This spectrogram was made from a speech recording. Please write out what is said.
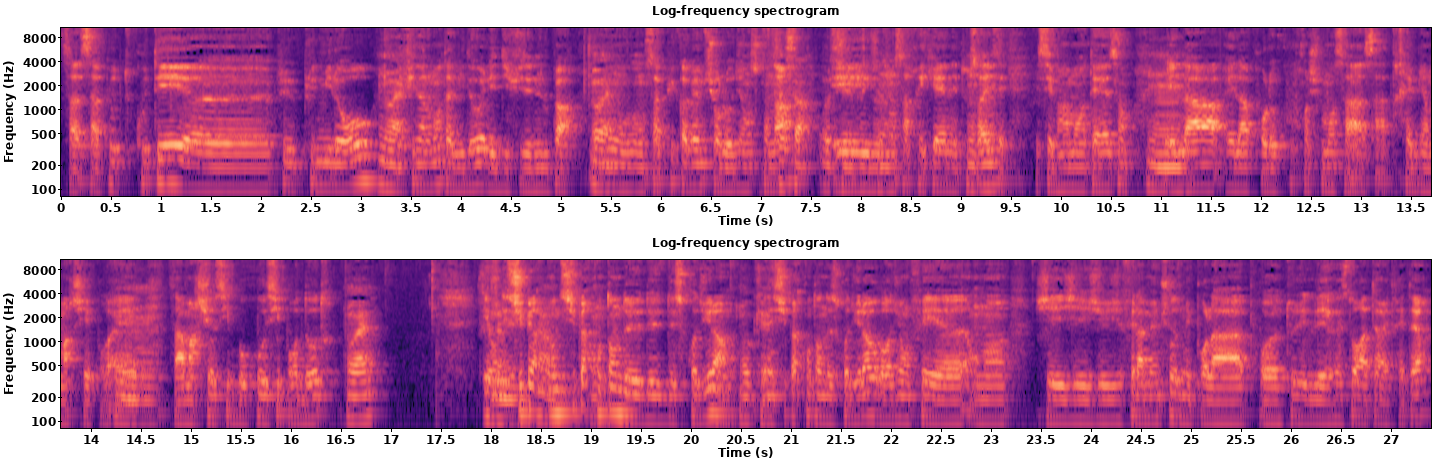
ça, ça peut te coûter euh, plus, plus de 1000 euros. Et finalement, ta vidéo, elle est diffusée nulle part. On, s'appuie quand même sur l'audience qu'on a ça, aussi, et l'audience africaine et tout ça. Et mm-hmm. c'est vraiment intéressant. Mm. Et là, et là, pour le coup, franchement, ça, ça a très bien marché pour elle. Mm. Ça a marché aussi beaucoup aussi pour d'autres. Ouais. Et on est, super, on est super content de, de, de ce produit-là. On est super content de ce produit-là. Aujourd'hui, on fait, euh, on j'ai, fait la même chose, mais pour la, pour euh, tous les restaurateurs et traiteurs.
